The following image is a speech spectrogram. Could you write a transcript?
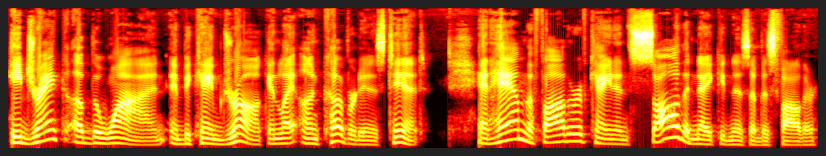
He drank of the wine and became drunk and lay uncovered in his tent. And Ham, the father of Canaan, saw the nakedness of his father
